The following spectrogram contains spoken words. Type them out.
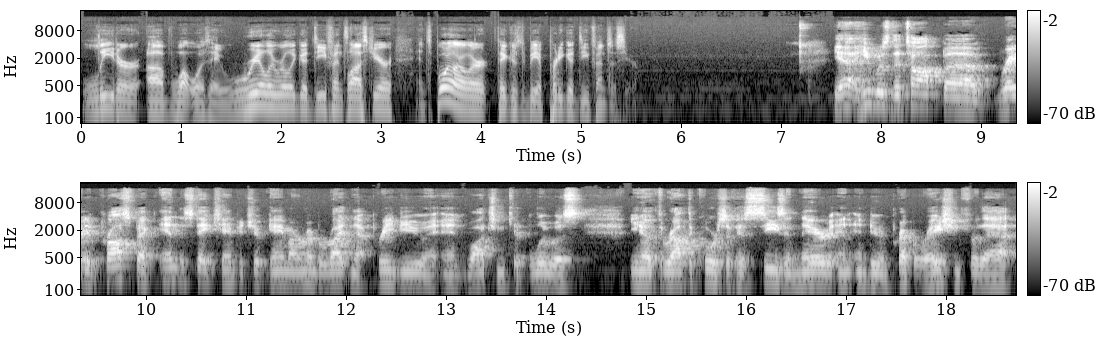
leader of what was a really, really good defense last year. And spoiler alert, figures to be a pretty good defense this year. Yeah, he was the top uh, rated prospect in the state championship game. I remember writing that preview and, and watching Kip Lewis, you know, throughout the course of his season there and, and doing preparation for that.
